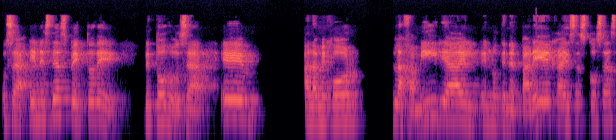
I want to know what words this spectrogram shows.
O sea, en este aspecto de, de todo, o sea, eh, a lo mejor la familia, el, no tener pareja, esas cosas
